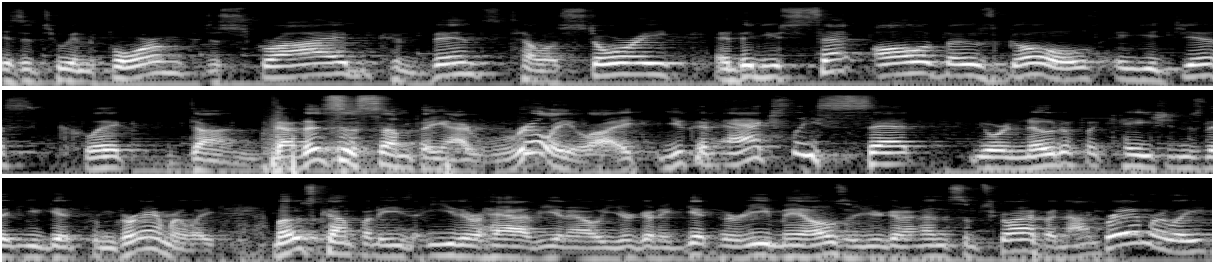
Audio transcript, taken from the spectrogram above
is it to inform describe convince tell a story? And then you set all of those goals and you just click done. Now this is something I really like. You can actually set your notifications that you get from Grammarly. Most companies either have you know you're going to get their emails or you're going to unsubscribe but not Grammarly.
